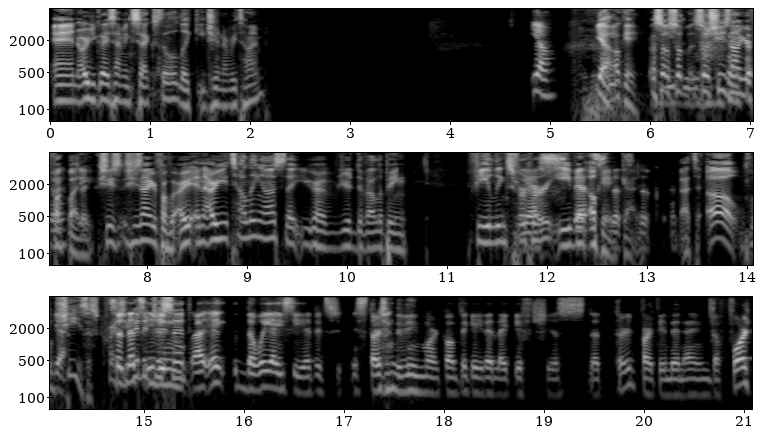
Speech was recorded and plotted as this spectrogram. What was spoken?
And are you guys having sex still, like each and every time? Yeah. Yeah. Okay. So so so she's now your fuck buddy. She's she's now your fuck buddy. Are you, and are you telling us that you have you're developing feelings for her? Even okay, got it. the- That's it. Oh, well, Yeah. Jesus Christ! So you that's even just said. I, I- the way I see it. It's, it's starting to be more complicated. Like if she's the third party, then I'm the fourth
